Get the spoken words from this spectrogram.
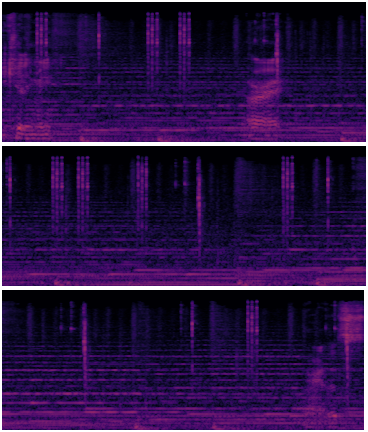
Be kidding me. Alright. Alright, let's.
